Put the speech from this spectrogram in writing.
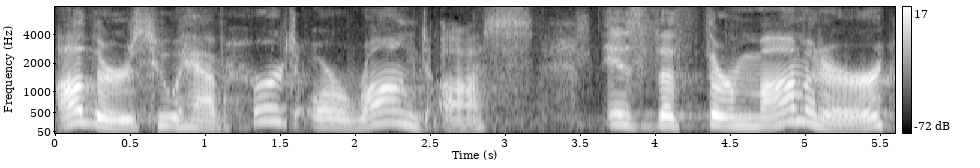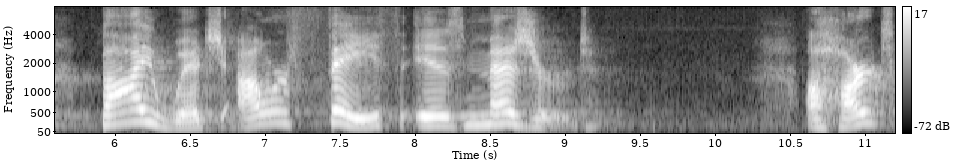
others who have hurt or wronged us is the thermometer by which our faith is measured. A heart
